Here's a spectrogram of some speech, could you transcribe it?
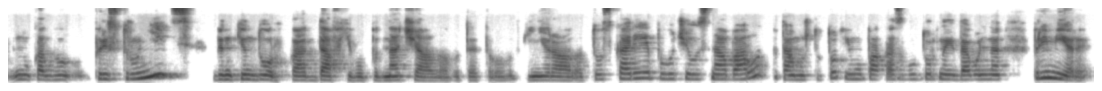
ну, как бы приструнить Бенкендорфа, отдав его под начало вот этого вот генерала, то скорее получилось наоборот, потому что тот ему показывал дурные довольно примеры.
